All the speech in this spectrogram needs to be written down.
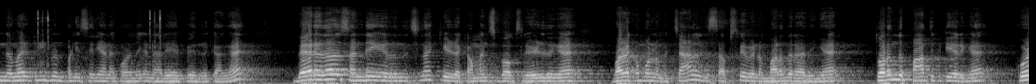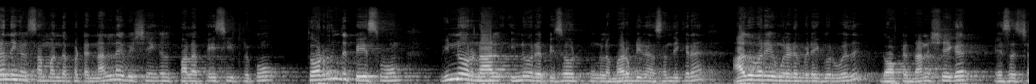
இந்த மாதிரி ட்ரீட்மெண்ட் பண்ணி சரியான குழந்தைங்க நிறைய பேர் இருக்காங்க. வேற ஏதாவது சந்தேகம் இருந்துச்சுன்னா கீழே கமெண்ட்ஸ் பாக்ஸில் எழுதுங்க. வழக்கம் போல் நம்ம சேனலுக்கு சப்ஸ்கிரைப் பண்ண மறந்துடாதீங்க. தொடர்ந்து பார்த்துக்கிட்டே இருங்க. குழந்தைகள் சம்பந்தப்பட்ட நல்ல விஷயங்கள் பல பேசிகிட்டு இருக்கோம். தொடர்ந்து பேசுவோம். இன்னொரு நாள் இன்னொரு எபிசோட் உங்களை மறுபடியும் நான் சந்திக்கிறேன். அதுவரை உங்களிடம் விடை கூறுவது டாக்டர் தனசேகர் எஸ் எஸ்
